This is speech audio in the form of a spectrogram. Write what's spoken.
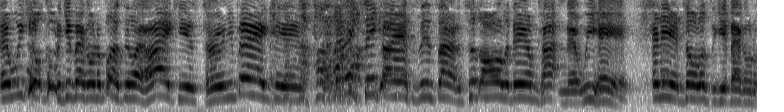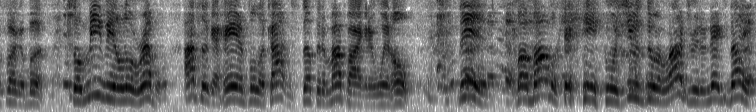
And we go, go to get back on the bus. They're like, all right, kids, turn your bags in. And they take our asses inside and took all the damn cotton that we had. And then told us to get back on the fucking bus. So me being a little rebel, I took a handful of cotton, stuffed it in my pocket, and went home. Then my mama came when she was doing laundry the next night.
